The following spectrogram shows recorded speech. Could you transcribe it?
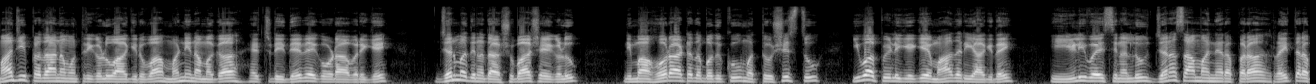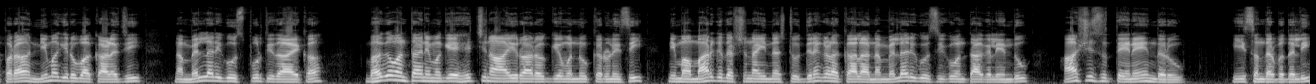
ಮಾಜಿ ಪ್ರಧಾನಮಂತ್ರಿಗಳೂ ಆಗಿರುವ ಮಣ್ಣಿನ ಮಗ ಎಚ್ ಡಿ ದೇವೇಗೌಡ ಅವರಿಗೆ ಜನ್ಮದಿನದ ಶುಭಾಶಯಗಳು. ನಿಮ್ಮ ಹೋರಾಟದ ಬದುಕು ಮತ್ತು ಶಿಸ್ತು ಯುವ ಪೀಳಿಗೆಗೆ ಮಾದರಿಯಾಗಿದೆ. ಈ ಇಳಿ ವಯಸ್ಸಿನಲ್ಲೂ ಜನಸಾಮಾನ್ಯರ ಪರ, ರೈತರ ಪರ ನಿಮಗಿರುವ ಕಾಳಜಿ ನಮ್ಮೆಲ್ಲರಿಗೂ ಸ್ಫೂರ್ತಿದಾಯಕ. ಭಗವಂತ ನಿಮಗೆ ಹೆಚ್ಚಿನ ಆಯುರಾರೋಗ್ಯವನ್ನು ಕರುಣಿಸಿ ನಿಮ್ಮ ಮಾರ್ಗದರ್ಶನ ಇನ್ನಷ್ಟು ದಿನಗಳ ಕಾಲ ನಮ್ಮೆಲ್ಲರಿಗೂ ಸಿಗುವಂತಾಗಲಿ ಎಂದು ಆಶಿಸುತ್ತೇನೆ ಎಂದರು. ಈ ಸಂದರ್ಭದಲ್ಲಿ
